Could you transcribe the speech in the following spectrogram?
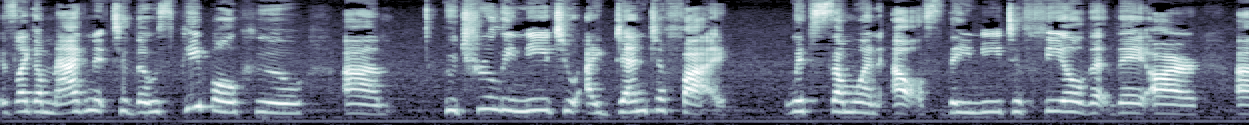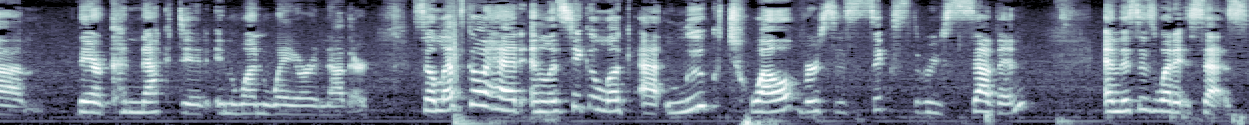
It's like a magnet to those people who um, who truly need to identify with someone else. They need to feel that they are um, they are connected in one way or another. So let's go ahead and let's take a look at Luke 12 verses 6 through 7. And this is what it says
